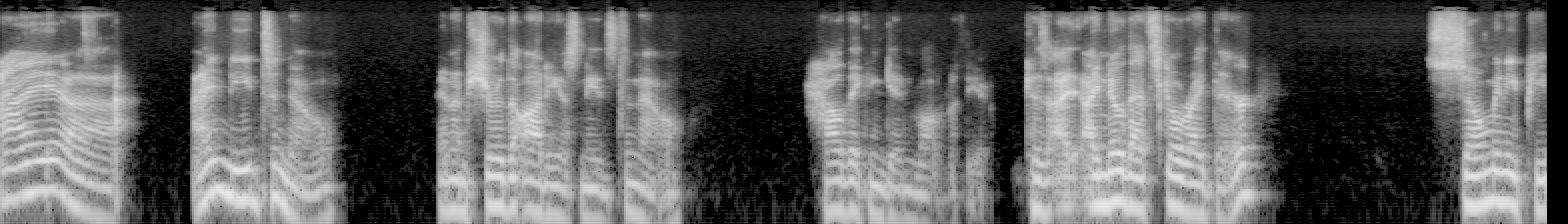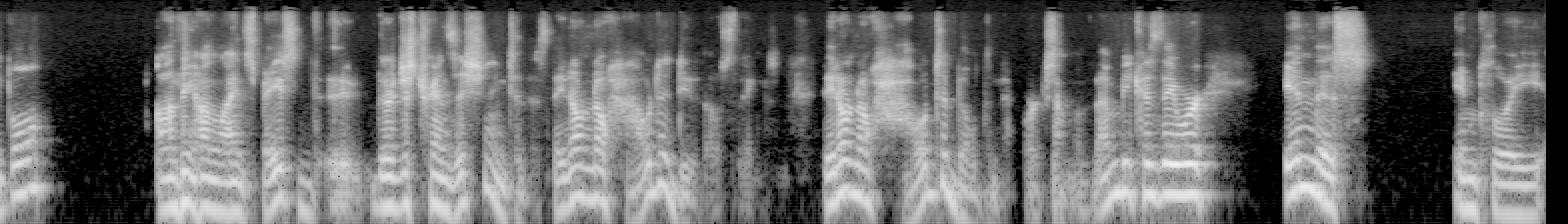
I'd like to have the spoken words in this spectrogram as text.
I uh, I need to know, and I'm sure the audience needs to know how they can get involved with you because I, I know that skill right there. So many people on the online space, they're just transitioning to this. They don't know how to do those things. They don't know how to build a network, some of them, because they were in this employee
